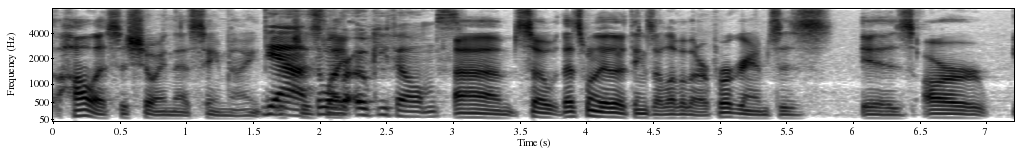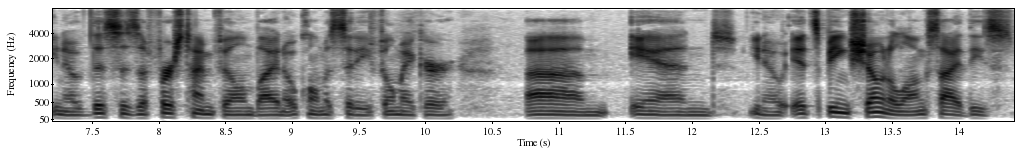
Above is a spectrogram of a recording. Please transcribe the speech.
Hollis is showing that same night. Yeah, which is so one like, of our Okie films. Um, so that's one of the other things I love about our programs is is our you know this is a first time film by an Oklahoma City filmmaker, um, and you know it's being shown alongside these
